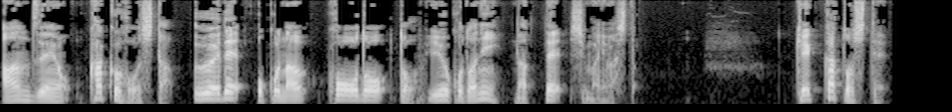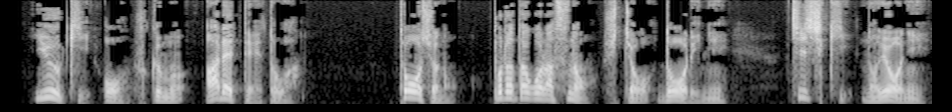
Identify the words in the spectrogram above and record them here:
安全を確保した上で行う行動ということになってしまいました。結果として、勇気を含むアレテとは、当初のプロタゴラスの主張通りに知識のように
